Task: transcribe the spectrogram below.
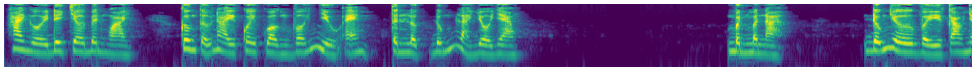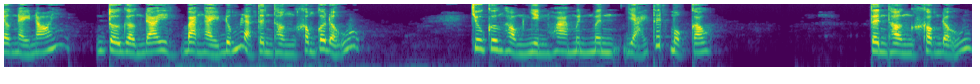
hai người đi chơi bên ngoài, Cương tử này quay quần với nhiều em, tinh lực đúng là dồi dào. Mình mình à, đúng như vị cao nhân này nói, tôi gần đây ban ngày đúng là tinh thần không có đủ. Chu Cương Hồng nhìn Hoa Minh Minh giải thích một câu. Tinh thần không đủ,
